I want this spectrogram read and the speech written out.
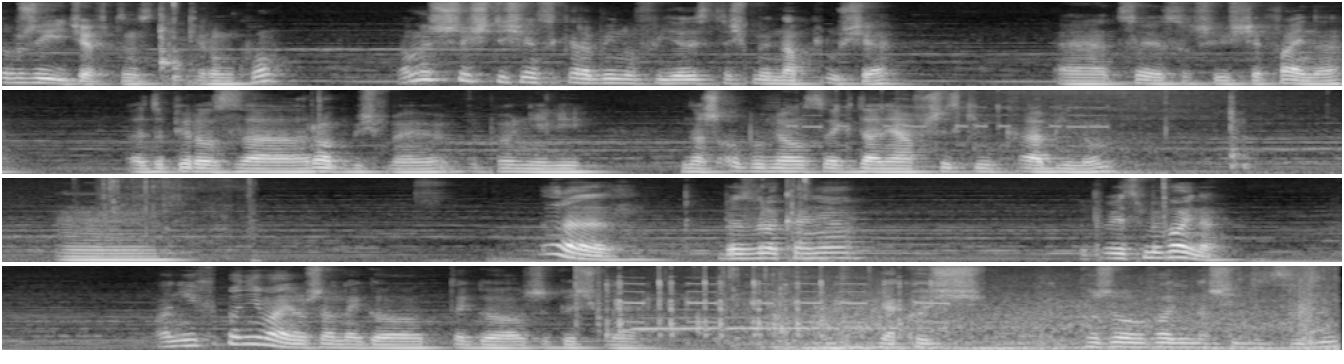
dobrze idzie w tym kierunku. Mamy 6000 karabinów i jesteśmy na plusie, e, co jest oczywiście fajne. Ale dopiero za rok byśmy wypełnili nasz obowiązek dania wszystkim karabinom. Yy. Ale bez wlekania to powiedzmy wojnę. Oni chyba nie mają żadnego tego, żebyśmy jakoś pożałowali naszej decyzji.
